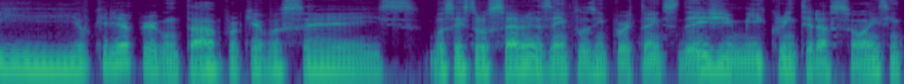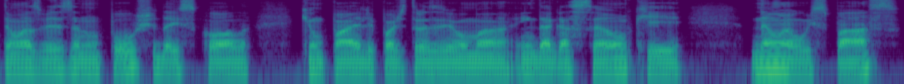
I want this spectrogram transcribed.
E eu queria perguntar, porque vocês vocês trouxeram exemplos importantes desde micro interações, então às vezes é num post da escola que um pai ele pode trazer uma indagação que não é o espaço,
